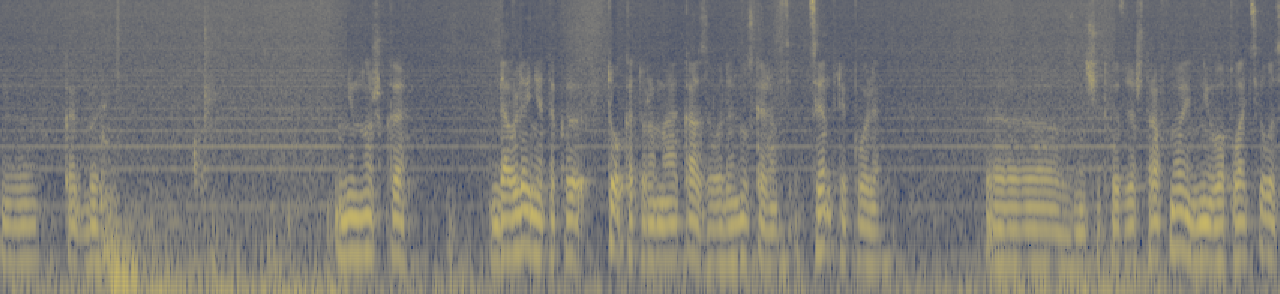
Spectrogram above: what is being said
э, как бы немножко давление такое, то, которое мы оказывали, ну, скажем, в центре поля, э, значит, возле штрафной не воплотилось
